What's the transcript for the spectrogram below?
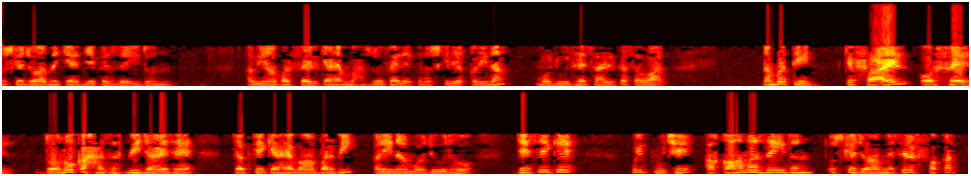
اس کے جواب میں کہہ دیا کہ زید اب یہاں پر فعل کیا ہے؟ محضوف ہے، لیکن اس کے لیے کرینہ موجود ہے، ساحل کا سوال۔ نمبر تین، کہ فائل اور فیل دونوں کا حذف بھی جائز ہے، جبکہ کیا ہے؟ وہاں پر بھی کرینہ موجود ہو۔ جیسے کہ کوئی پوچھے، اقام زید اس کے جواب میں صرف فقط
